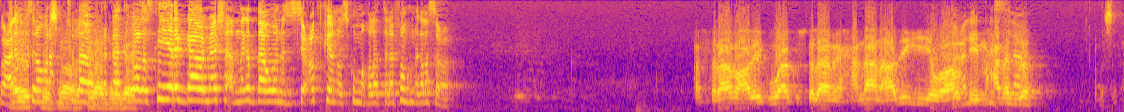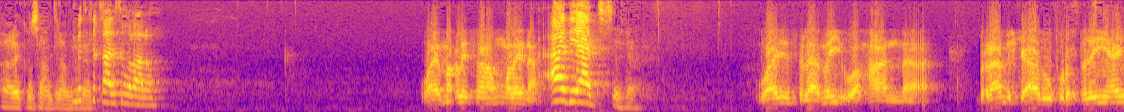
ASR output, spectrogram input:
wacalaykum salaam Waalaikum waraxmatullahi salaam, wabarakaatu warahmatullahi walaal iska yara gaaba meesha aad naga daawanayso si codkeena asalaamu calaykum waa ku salaamay xanaan adig iyo walaalkay maxamed mid ka wabarakaatu qaalisan walaalo. Waa maqlaysaan u malaynaa aad iyo aad. Waa idin salaamay. Waxaan ah, barnaamijka aada u qurux badan yahay.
